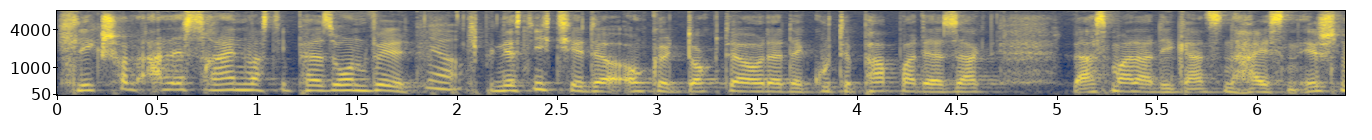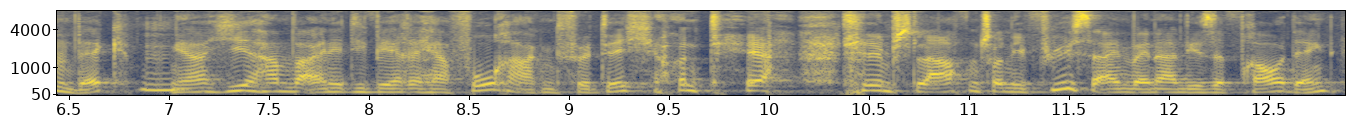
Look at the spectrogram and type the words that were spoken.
ich lege schon alles rein, was die Person will. Ja. Ich bin jetzt nicht hier der Onkel Doktor oder der gute Papa, der sagt, lass mal da die ganzen heißen Ischen weg. Ja, hier haben wir eine, die wäre hervorragend für dich und der, dem schlafen schon die Füße ein, wenn er an diese Frau denkt.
